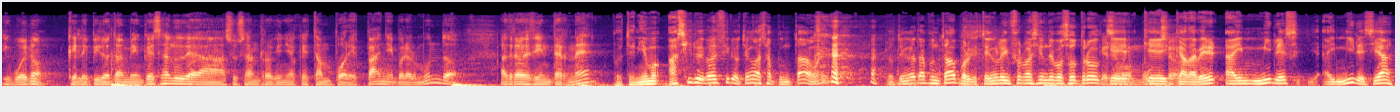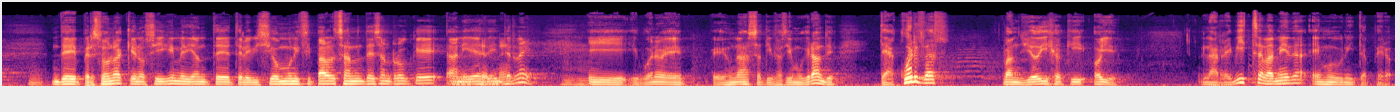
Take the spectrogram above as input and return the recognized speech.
Y bueno, que le pido también que salude a sus sanroqueños que están por España y por el mundo a través de internet. Pues teníamos, ah sí lo iba a decir, lo tengo hasta apuntado, ¿eh? lo tengo hasta apuntado porque tengo la información de vosotros que, cada vez hay miles, hay miles ya de personas que nos siguen mediante televisión municipal de San Roque a nivel de internet. y, bueno, es, es una satisfacción muy grande. ¿Te acuerdas cuando yo dije aquí, oye, la revista Alameda es muy bonita, pero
